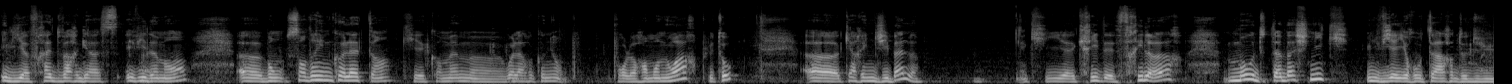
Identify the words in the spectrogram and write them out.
Il y a Fred Vargas, évidemment. Euh, bon, Sandrine Colette, hein, qui est quand même euh, voilà reconnue pour le roman noir plutôt. Karine Gibel, qui écrit des thrillers. Maude Tabachnik, une vieille routarde du,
